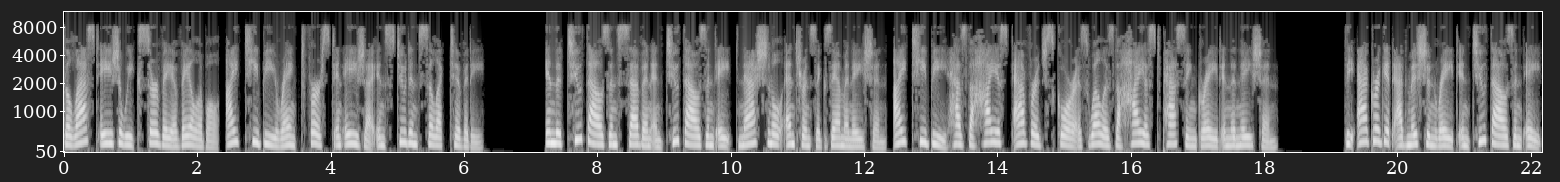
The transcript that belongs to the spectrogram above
the last AsiaWeek survey available, ITB ranked first in Asia in student selectivity. In the 2007 and 2008 National Entrance Examination, ITB has the highest average score as well as the highest passing grade in the nation. The aggregate admission rate in 2008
